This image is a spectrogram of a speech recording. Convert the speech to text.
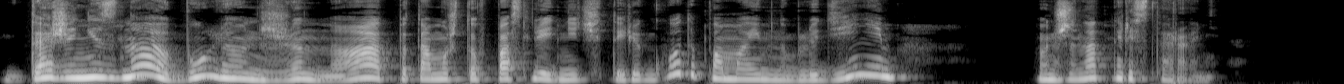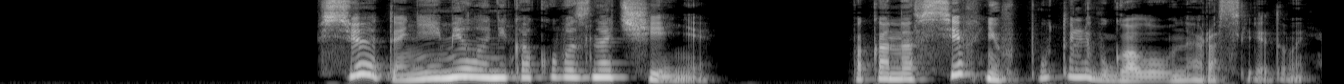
Даже не знаю, был ли он женат, потому что в последние четыре года, по моим наблюдениям, он женат на ресторане. Все это не имело никакого значения, пока нас всех не впутали в уголовное расследование.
